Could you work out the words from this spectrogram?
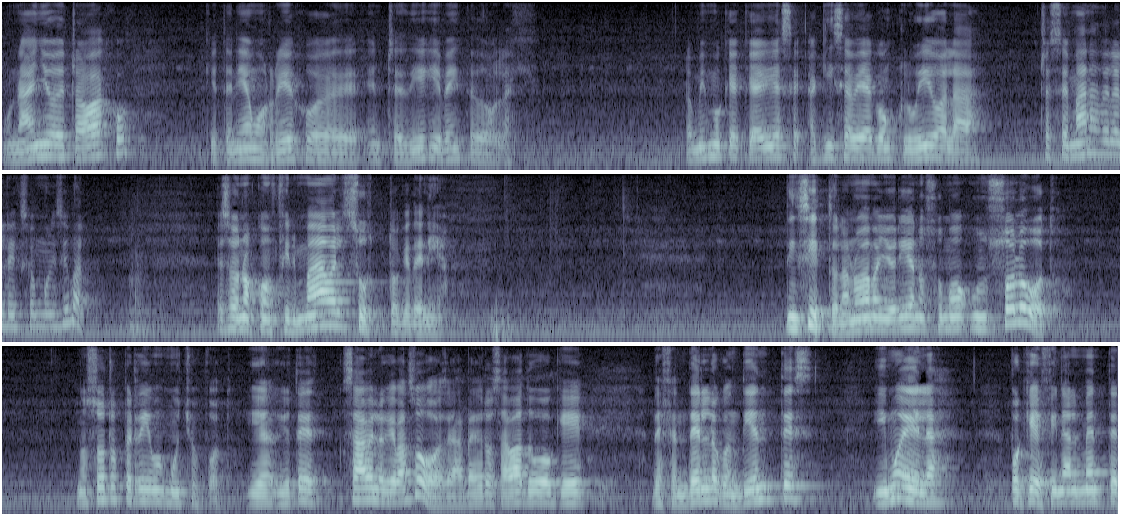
un año de trabajo, que teníamos riesgo de entre 10 y 20 doblajes. Lo mismo que, que aquí se había concluido a las tres semanas de la elección municipal. Eso nos confirmaba el susto que teníamos. Insisto, la nueva mayoría nos sumó un solo voto nosotros perdimos muchos votos. Y, ustedes saben lo que pasó, o sea, Pedro Sabá tuvo que defenderlo con dientes y muelas, porque finalmente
